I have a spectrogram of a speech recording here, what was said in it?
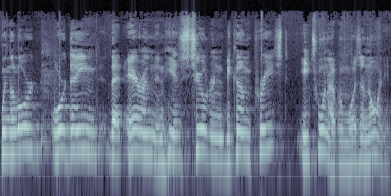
When the Lord ordained that Aaron and his children become priests, each one of them was anointed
